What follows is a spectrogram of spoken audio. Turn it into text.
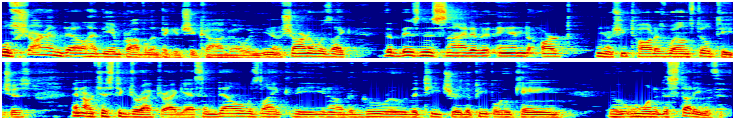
Well, Charna and Del had the Improv Olympic in Chicago, and you know, Charna was like the business side of it and art. You know, she taught as well and still teaches, an artistic director, I guess. And Del was like the you know the guru, the teacher, the people who came who, who wanted to study with him.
